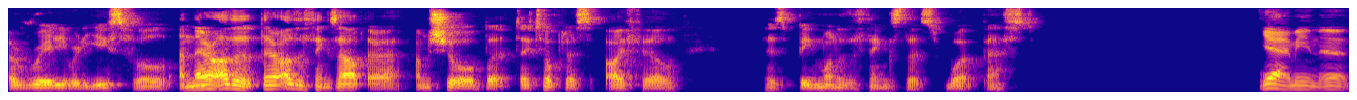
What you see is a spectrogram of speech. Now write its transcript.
are really really useful. And there are other there are other things out there i'm sure but datopolis i feel has been one of the things that's worked best yeah i mean uh,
